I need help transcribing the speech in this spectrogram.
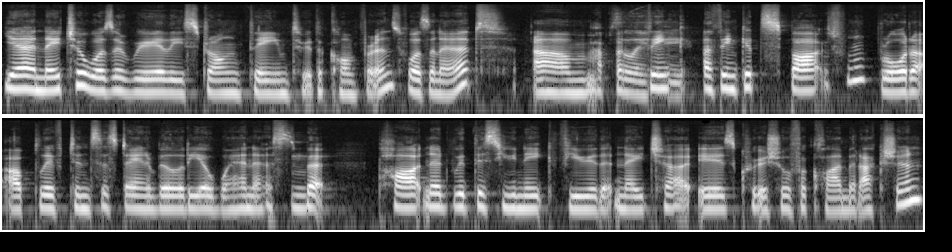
Yeah, nature was a really strong theme through the conference, wasn't it? Um, Absolutely. I think I think it sparked from a broader uplift in sustainability awareness, mm. but partnered with this unique view that nature is crucial for climate action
